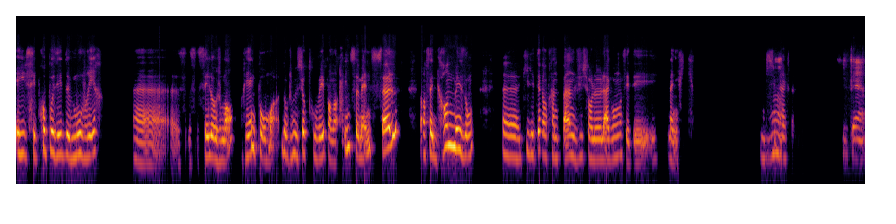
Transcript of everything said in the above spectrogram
Et il s'est proposé de m'ouvrir euh, ces logements, rien que pour moi. Donc, je me suis retrouvée pendant une semaine seule dans cette grande maison euh, qu'il était en train de peindre, vue sur le lagon. C'était magnifique. super. super.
